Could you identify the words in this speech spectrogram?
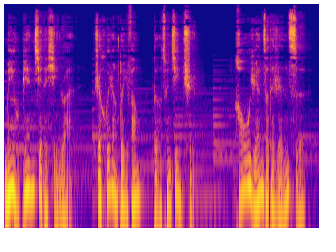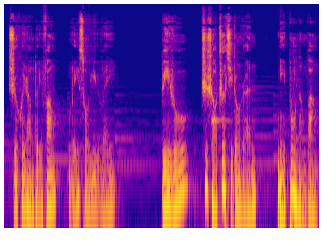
没有边界的心软，只会让对方得寸进尺；毫无原则的仁慈，只会让对方为所欲为。”比如，至少这几种人，你不能帮。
